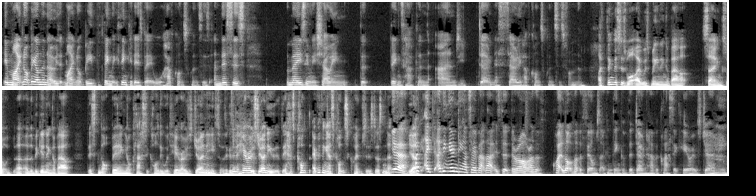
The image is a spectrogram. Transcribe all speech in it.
it might not be on the nose it might not be the thing that you think it is but it will have consequences and this is amazingly showing that things happen and you don't necessarily have consequences from them I think this is what I was meaning about saying sort of uh, at the beginning about this not being your classic Hollywood hero's journey. Mm. So, because in a hero's journey, it has con- everything has consequences, doesn't it? yeah yeah. I, I, I think the only thing i'd say about that is that there are other quite a lot of other films that i can think of that don't have a classic hero's journey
